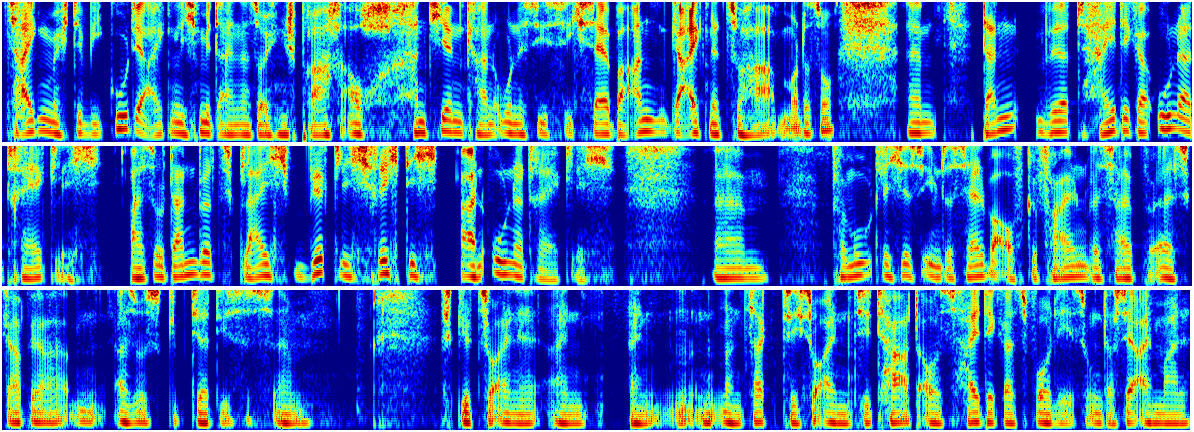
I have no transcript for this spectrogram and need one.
zeigen möchte, wie gut er eigentlich mit einer solchen Sprache auch hantieren kann, ohne sie sich selber angeeignet zu haben oder so, ähm, dann wird Heidegger unerträglich also dann wird es gleich wirklich richtig an unerträglich. Ähm, vermutlich ist ihm das selber aufgefallen, weshalb es gab ja, also es gibt ja dieses, ähm, es gibt so eine, ein, ein, man sagt sich so ein Zitat aus Heideggers Vorlesung, dass er einmal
